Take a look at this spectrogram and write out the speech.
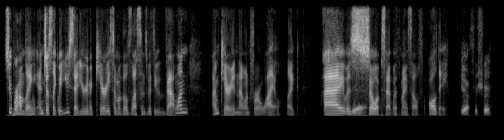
super humbling. And just like what you said, you're going to carry some of those lessons with you. That one, I'm carrying that one for a while. Like I was yeah. so upset with myself all day. Yeah, for sure.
